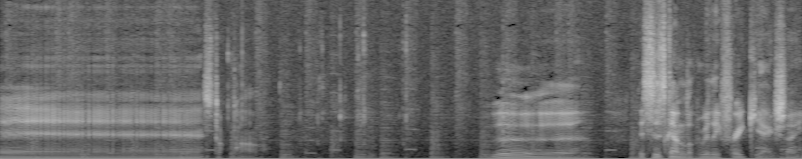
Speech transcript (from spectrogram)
uh, stockpile. Ugh. This is to look really freaky actually.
